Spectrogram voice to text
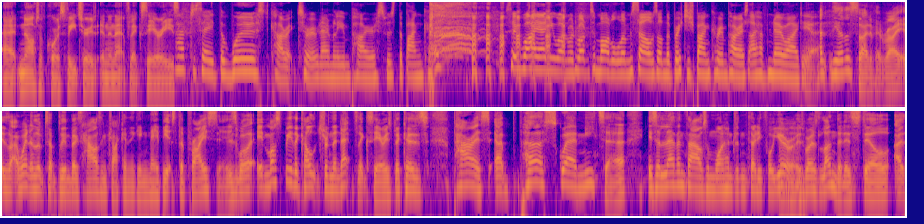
uh, not, of course, featured in a Netflix series. I have to say, the worst character in Emily in Paris was the banker. so why anyone would want to model themselves on the British banker in Paris, I have no idea. And the other side of it, right, is I went and looked at Bloomberg's housing tracker thinking maybe it's the prices. Well, it must be the culture in the Netflix series because Paris uh, per square meter is 11,134 euros, mm. whereas London is still uh,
